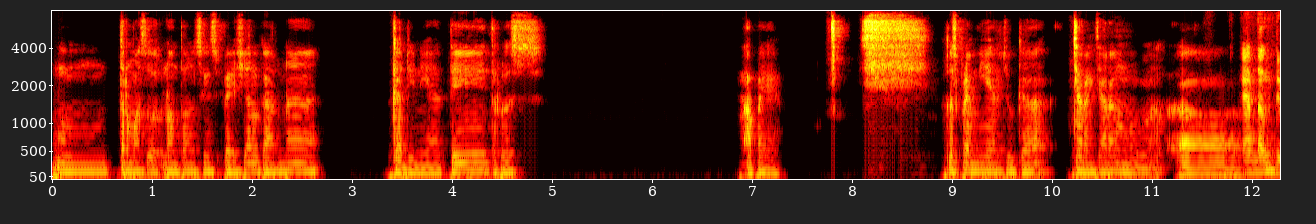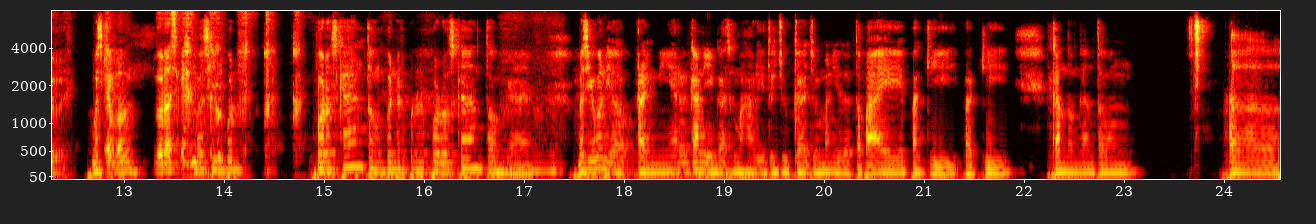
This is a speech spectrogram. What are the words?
mm, termasuk nonton sing spesial karena gak diniati terus apa ya terus premier juga jarang-jarang eh, Kantong tuh. meskipun Nguras kan? meskipun boros kantong bener-bener boros kantong kan meskipun ya premier kan ya nggak semahal itu juga cuman ya tetap aja bagi bagi kantong-kantong eh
